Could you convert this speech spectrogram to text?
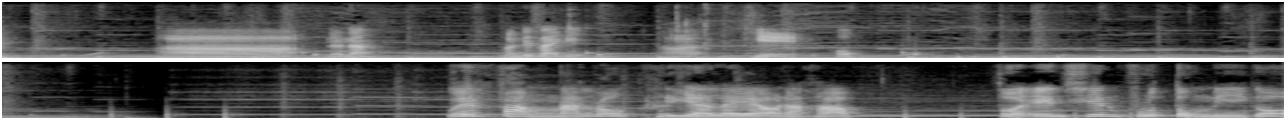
ทอ่า เดี๋ยวนะอันที่ใส่นี่อ่าโอเคครบเวทฝั่งนั้นเราเคลียร์แล้วนะครับ ส่วน Ancient Fruit ตรงนี้ก็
